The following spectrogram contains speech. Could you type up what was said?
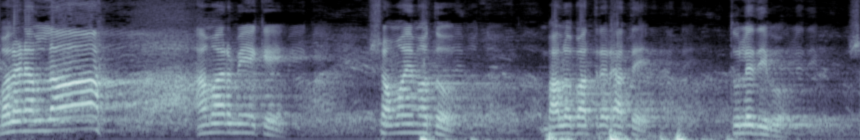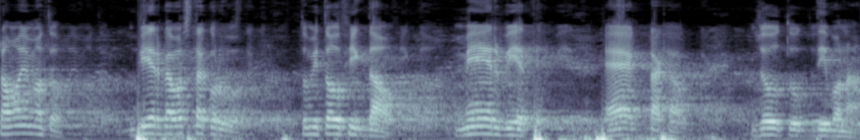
বলেন, আল্লাহ, আমার মেয়েকে সময় মতো ভালো পাত্রের হাতে তুলে দিব। সময় মতো বিয়ের ব্যবস্থা করব। তুমি তৌফিক দাও। মেয়ের বিয়েতে এক টাকাও যৌতুক দিব না।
